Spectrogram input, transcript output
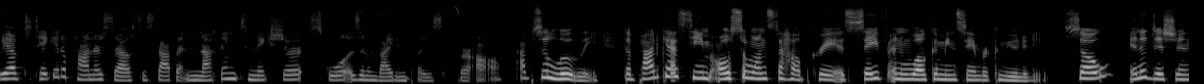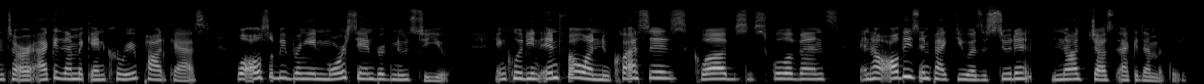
We have to take it upon ourselves to stop at nothing to make sure school is an inviting place for all. Absolutely. The podcast team also wants to help create a safe and welcoming Sandberg community. So, in addition to our academic and career podcast, we'll also be bringing more Sandberg news to you, including info on new classes, clubs, school events, and how all these impact you as a student, not just academically,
